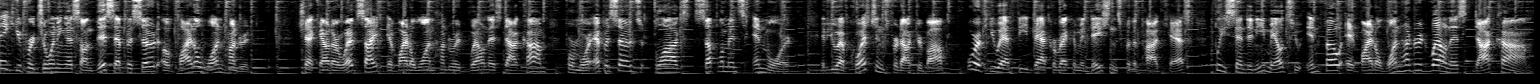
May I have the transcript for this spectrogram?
Thank you for joining us on this episode of Vital 100. Check out our website at vital100wellness.com for more episodes, blogs, supplements, and more. If you have questions for Dr. Bob, or if you have feedback or recommendations for the podcast, please send an email to info at vital100wellness.com.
